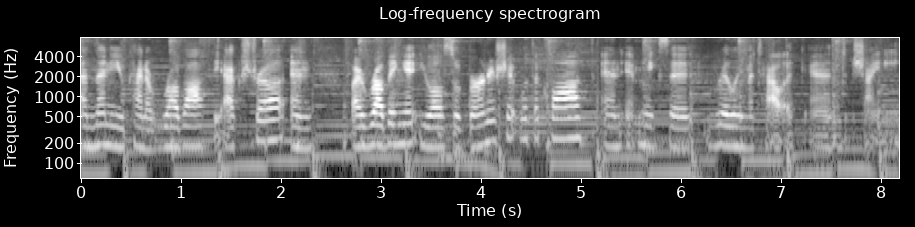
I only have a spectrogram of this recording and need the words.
and then you kind of rub off the extra and by rubbing it you also burnish it with a cloth and it makes it really metallic and shiny.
